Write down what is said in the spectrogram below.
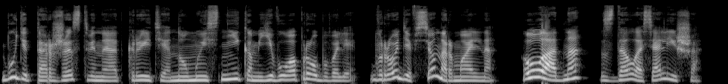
Будет торжественное открытие, но мы с Ником его опробовали. Вроде все нормально». «Ладно», — сдалась Алиша.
